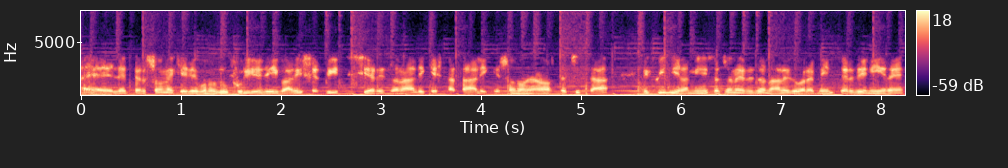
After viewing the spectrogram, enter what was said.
eh, le persone che devono usufruire dei vari servizi sia regionali che statali che sono nella nostra città e quindi l'amministrazione regionale dovrebbe intervenire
